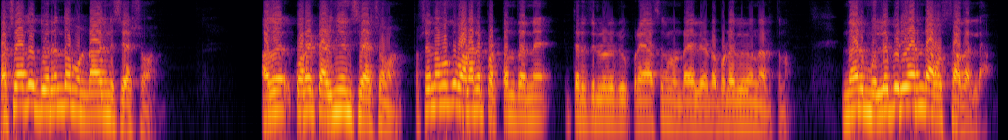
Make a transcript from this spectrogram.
പക്ഷെ അത് ദുരന്തം ഉണ്ടായതിനു ശേഷമാണ്. അത് കുറെ കഴിഞ്ഞതിന് ശേഷമാണ്. പക്ഷെ നമുക്ക് വളരെ പെട്ടെന്ന് തന്നെ ഇത്തരത്തിലുള്ളൊരു പ്രയാസങ്ങൾ ഉണ്ടായാൽ ഇടപെടലുകൾ നടത്തണം. എന്നാൽ മുല്ലപ്പെരിയാറിന്റെ അവസ്ഥ അതല്ല.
